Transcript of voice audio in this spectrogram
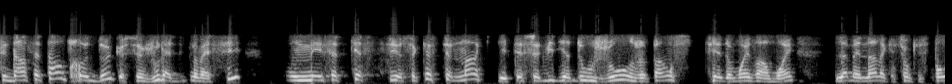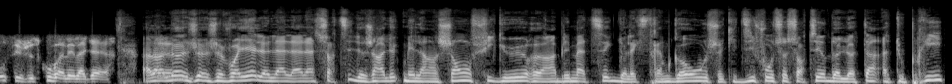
c'est dans cet entre-deux que se joue la diplomatie. Mais cette question, ce questionnement qui était celui d'il y a 12 jours, je pense, tient de moins en moins. Là, maintenant, la question qui se pose, c'est jusqu'où va aller la guerre? Alors là, euh, je, je voyais la, la, la, sortie de Jean-Luc Mélenchon, figure euh, emblématique de l'extrême gauche, qui dit qu'il faut se sortir de l'OTAN à tout prix.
